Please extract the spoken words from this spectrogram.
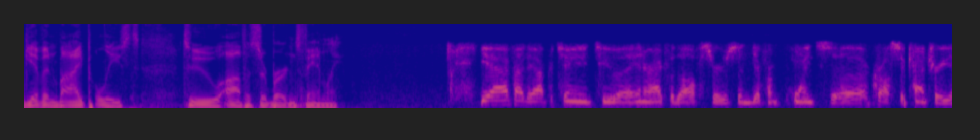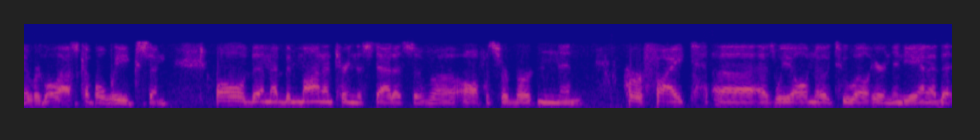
given by police to Officer Burton's family. Yeah, I've had the opportunity to uh, interact with officers in different points uh, across the country over the last couple of weeks, and all of them have been monitoring the status of uh, Officer Burton and her fight, uh, as we all know too well here in Indiana, that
